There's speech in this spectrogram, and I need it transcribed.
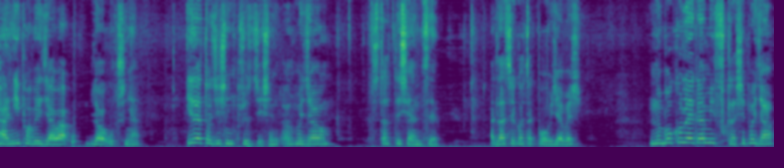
Pani powiedziała do ucznia, ile to 10 przez 10? On powiedział 100 tysięcy. A dlaczego tak powiedziałeś? No bo kolega mi w klasie powiedział,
